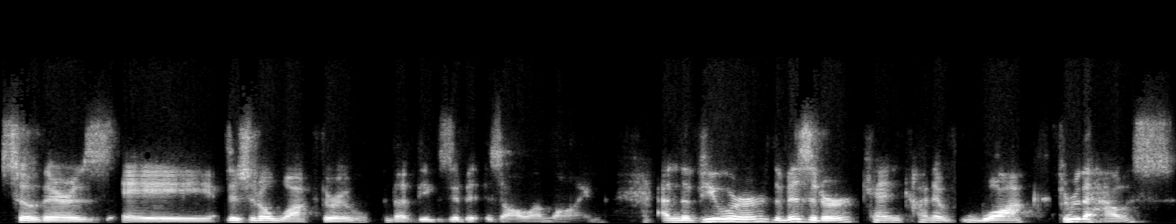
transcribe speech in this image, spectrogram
So there's a digital walkthrough that the exhibit is all online. And the viewer, the visitor, can kind of walk through the house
